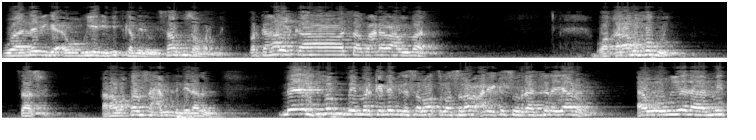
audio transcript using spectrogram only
waa nebiga awowyadii mid ka mida wey saan ku soo marnay. Marka halkaasaa macnaha waxa wey maata waa qaraabo fog wey saas wey. Qaraabo qansaxa midda la yihahdo meel fog bay marka nebiga salawatullhi waslamu caleyh ka soo raadsanayaano awowyadaa mid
